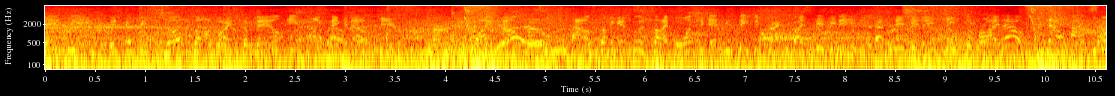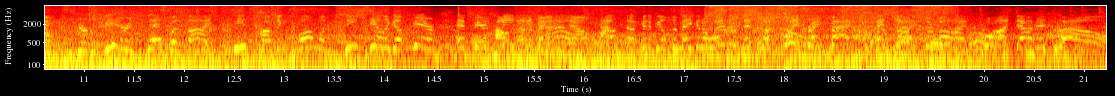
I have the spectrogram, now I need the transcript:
KP is going to be jumped on by Sumail. Easily taken out here. Turns to find out he's causing problems. He's healing up Fear. And Fear's House beating out of him mana out. now. House not going to be able to make it away from this one. Fight right back. And Zai survives. Quan down as well.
